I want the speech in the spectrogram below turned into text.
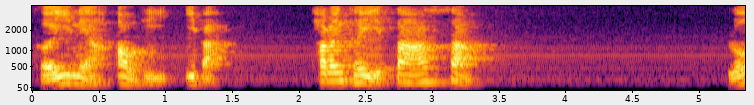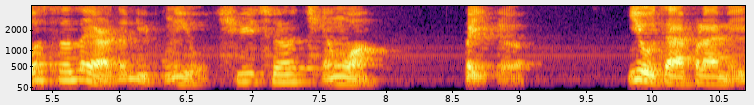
和一辆奥迪一百，他们可以搭上罗斯内尔的女朋友驱车前往北德，又在不来梅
